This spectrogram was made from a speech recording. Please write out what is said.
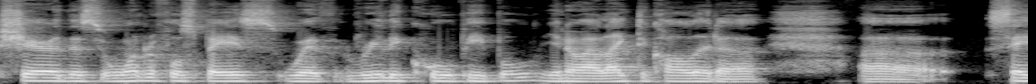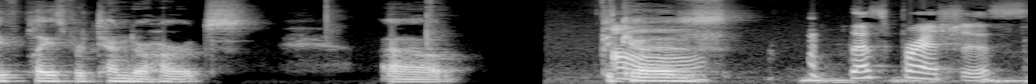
share this wonderful space with really cool people. You know, I like to call it a, a safe place for tender hearts, uh, because Aww, that's precious.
